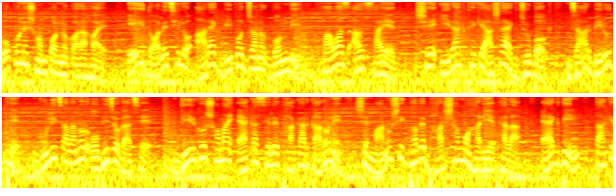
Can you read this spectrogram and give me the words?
গোপনে সম্পন্ন করা হয়। এই দলে ছিল আর এক বিপজ্জনক বন্দী, ফাওয়াজ আল সায়েদ। সে ইরাক থেকে আসা এক যুবক, যার বিরুদ্ধে গুলি চালানোর অভিযোগ আছে। দীর্ঘ সময় একা সেলে থাকার কারণে সে মানসিকভাবে ভারসাম্য হারিয়ে ফেলা। একদিন তাকে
